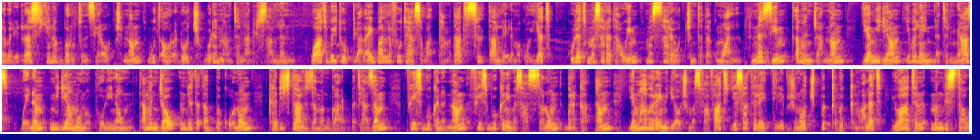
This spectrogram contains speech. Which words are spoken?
ደበሌ ድረስ የነበሩትን ሴራዎችና ውጣ ውረዶች ወደ እናንተ እናደርሳለን። ህወሓት በኢትዮጵያ ላይ ባለፉት 27 ዓመታት ስልጣን ላይ ለመቆየት ሁለት መሰረታዊ መሳሪያዎችን ተጠቅሟል። እነዚህም ጠመንጃና የሚዲያ የበላይነትን መያዝ ወይንም ሚዲያ ሞኖፖሊ ነው። ጠመንጃው እንደተጠበቀ ሆኖ ከዲጂታል ዘመኑ ጋር በተያዘ ፌስቡክንና ፌስቡክን የመሳሰሉ በርካታ የማህበራዊ ሚዲያዎች መስፋፋት፣ የሳተላይት ቴሌቪዥኖች ብቅ ብቅ ማለት የህወሓትን መንግስታዊ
